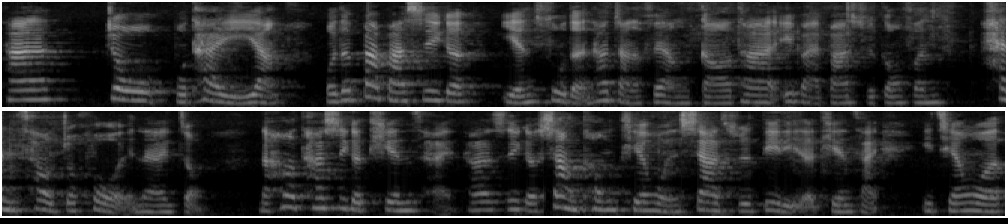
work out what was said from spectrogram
他就不太一样，我的爸爸是一个严肃的，他长得非常高，他一百八十公分，汗臭就厚诶那一种。然后他是一个天才，他是一个上通天文下知地理的天才。以前我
